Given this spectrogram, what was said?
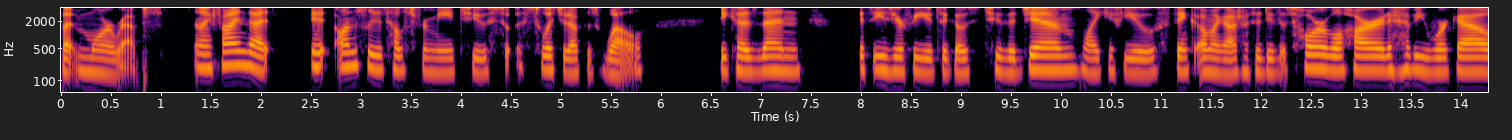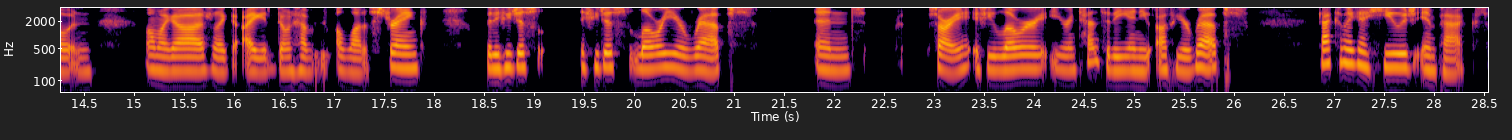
but more reps and i find that it honestly this helps for me to sw- switch it up as well because then it's easier for you to go to the gym. Like if you think, oh my gosh, I have to do this horrible, hard, heavy workout, and oh my gosh, like I don't have a lot of strength. But if you just if you just lower your reps and sorry, if you lower your intensity and you up your reps, that can make a huge impact.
